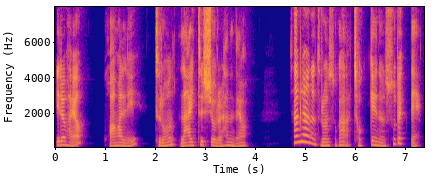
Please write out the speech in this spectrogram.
이름하여 광안리 드론 라이트 쇼를 하는데요. 참여하는 드론 수가 적게는 수백 대,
